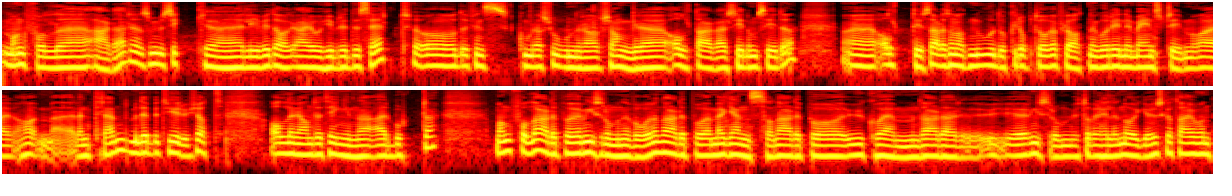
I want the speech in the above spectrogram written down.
Mangfoldet er der. Altså, musikklivet i dag er jo hybridisert, og det finnes kombinasjoner av sjangre. Alt er der side om side. Eh, alltid så er det sånn at noe dukker opp til overflaten og går inn i mainstream og er, er en trend, men det betyr jo ikke at alle de andre tingene er borte. Mangfoldet er det på øvingsrommene våre. Da er det på Emergensa, da er det på UKM, da er det øvingsrom utover hele Norge. Husk at det er jo en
